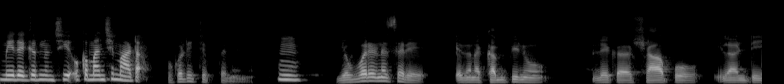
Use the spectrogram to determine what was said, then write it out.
మీ దగ్గర నుంచి ఒక మంచి మాట. ఒకటి చెప్తా నేను. ఎవరైనా సరే ఏదైనా కంపెనీ లేక షాపు ఇలాంటి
